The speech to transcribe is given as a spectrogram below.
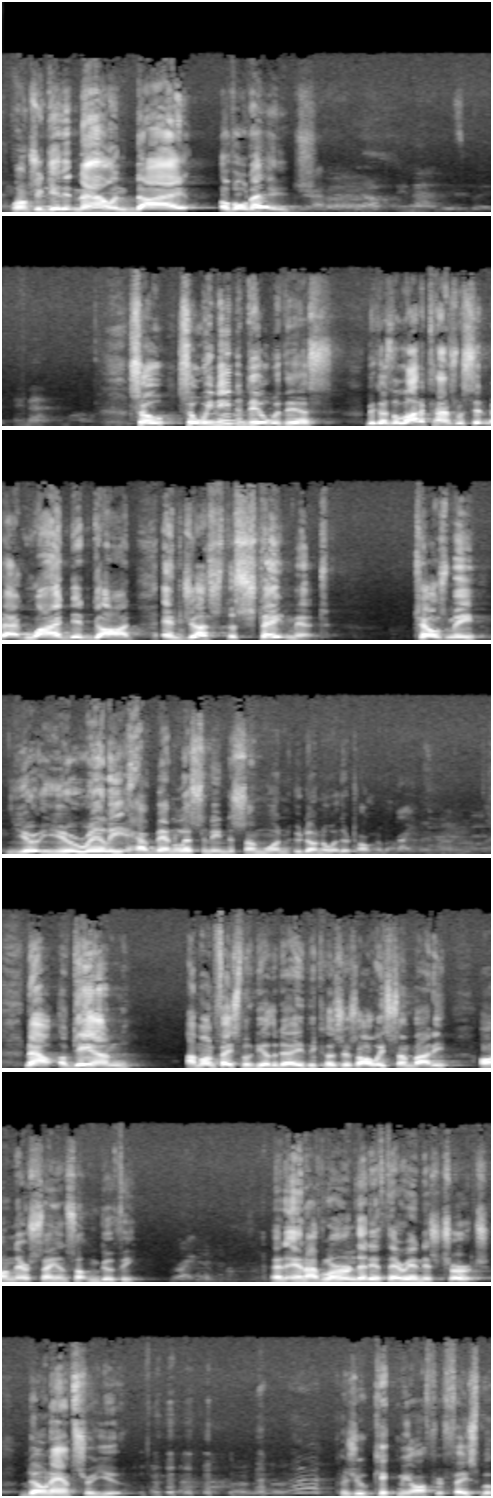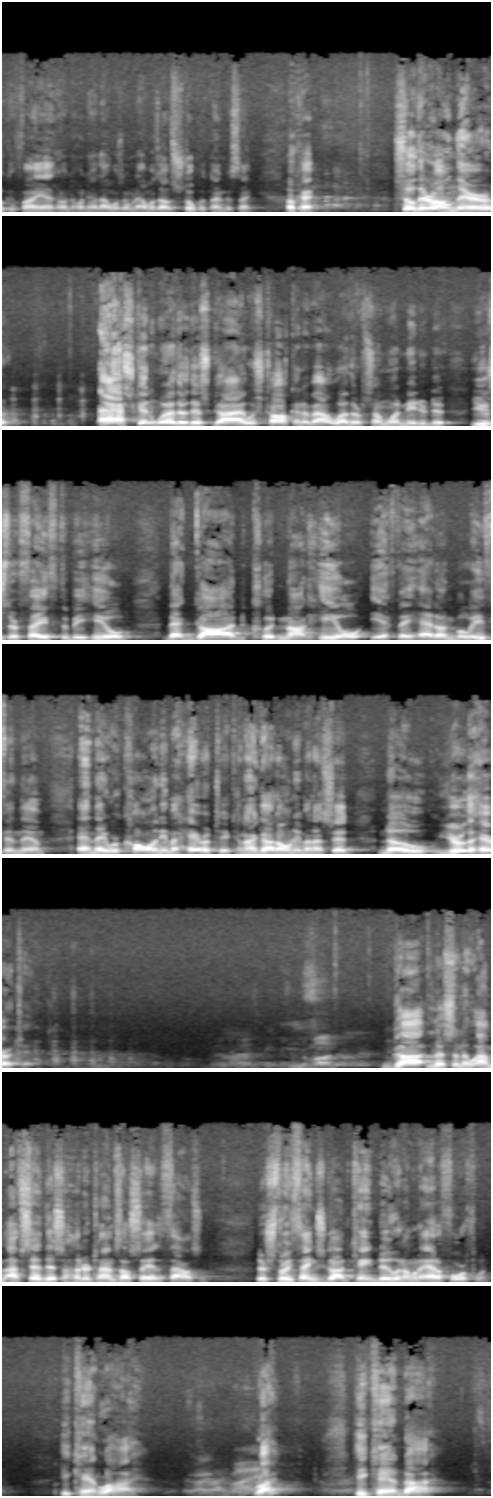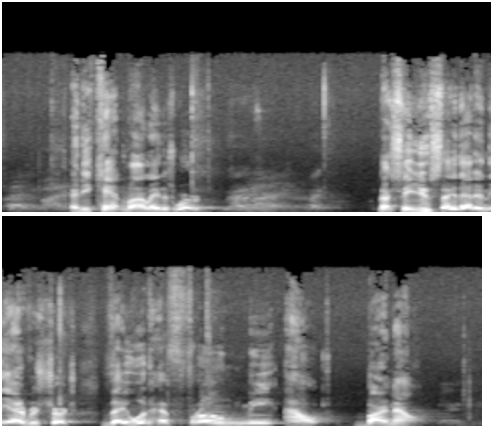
Why don't you get it now and die of old age? So, so we need to deal with this because a lot of times we're sitting back, why did God? And just the statement tells me you, you really have been listening to someone who don't know what they're talking about. Right. Now, again, I'm on Facebook the other day because there's always somebody on there saying something goofy. Right. And, and I've learned that if they're in this church, don't answer you. because you kick me off your Facebook if I answer. Oh, no, no, that was, that was a stupid thing to say. Okay. So they're on there asking whether this guy was talking about whether someone needed to use their faith to be healed, that God could not heal if they had unbelief in them. And they were calling him a heretic. And I got on him and I said, No, you're the heretic. God, listen, I've said this a hundred times, I'll say it a thousand. There's three things God can't do, and I'm going to add a fourth one. He can't lie. Right? right? He can't die. And he can't violate his word. Now, see, you say that in the average church, they would have thrown me out by now.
